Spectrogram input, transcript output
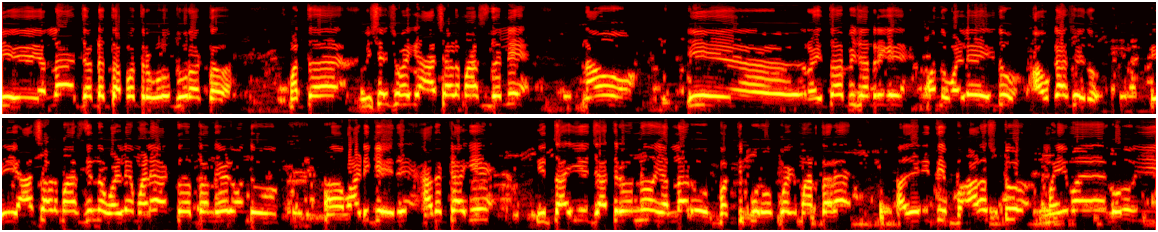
ಈ ಎಲ್ಲಾ ಜಡ್ಡ ತಪತ್ರಗಳು ದೂರ ಆಗ್ತಾವ. ಮತ್ತ ವಿಶೇಷವಾಗಿ ಆಷಾಢ ಮಾಸದಲ್ಲಿ ನಾವು ಈ ರೈತಾಪಿ ಜನರಿಗೆ ಒಂದು ಒಳ್ಳೆ ಇದು ಅವಕಾಶ ಇದು. ಆಷಾಢ ಮಾಸದಿಂದ ಒಳ್ಳೆ ಮಳೆ ಆಗ್ತದೆ ಹೇಳಿ ಒಂದು ವಾಡಿಕೆ ಇದೆ. ಅದಕ್ಕಾಗಿ ಈ ತಾಯಿ ಜಾತ್ರೆಯನ್ನು ಎಲ್ಲರೂ ಭಕ್ತಿಪೂರ್ವಕವಾಗಿ ಮಾಡ್ತಾರೆ. ಅದೇ ರೀತಿ ಬಹಳಷ್ಟು ಮಹಿಮೆಗಳು ಈ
